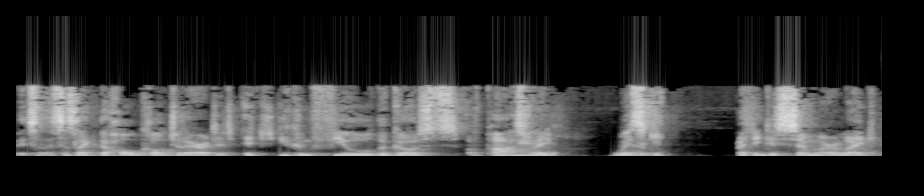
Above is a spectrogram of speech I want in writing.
it's, it's just like the whole culture, the heritage. It, you can feel the ghosts of past, mm-hmm. right? Whiskey, yeah. I think, is similar. Like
